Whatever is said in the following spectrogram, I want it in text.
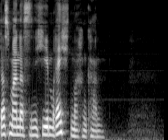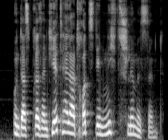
dass man das nicht jedem recht machen kann. Und dass Präsentierteller trotzdem nichts Schlimmes sind.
